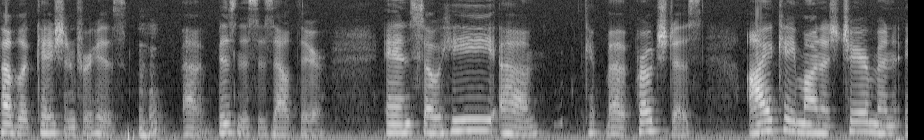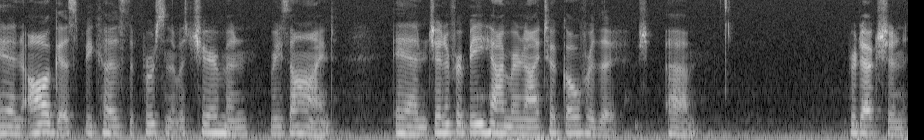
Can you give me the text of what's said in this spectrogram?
publication for his Mhm. uh, businesses out there. And so he um, approached us. I came on as chairman in August because the person that was chairman resigned. And Jennifer Beheimer and I took over the um, production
